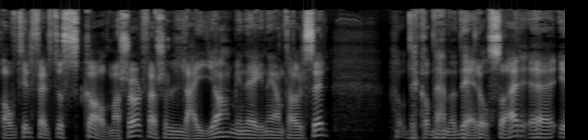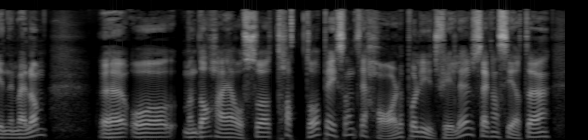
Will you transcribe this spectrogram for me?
av og til får jeg til å skade meg sjøl, for jeg er så lei av mine egne gjentagelser. Og det kan det hende dere også er, eh, innimellom. Uh, og, men da har jeg også tatt det opp, ikke sant. Jeg har det på lydfiler, så jeg kan si at uh,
